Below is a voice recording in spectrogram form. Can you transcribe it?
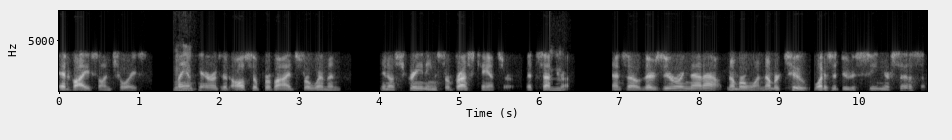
advice on choice. Mm-hmm. Planned mm-hmm. Parenthood also provides for women, you know, screenings for breast cancer, et cetera. Mm-hmm. And so they're zeroing that out. Number one. Number two, what does it do to senior citizens?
